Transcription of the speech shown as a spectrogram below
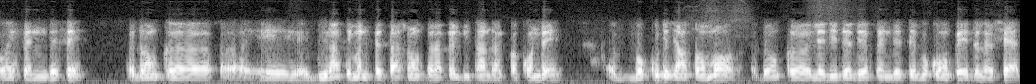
au FNDC. Donc, euh, euh, durant ces manifestations, on se rappelle du temps d'Alpha Condé, beaucoup de gens sont morts. Donc, euh, les leaders du FNDC, beaucoup ont payé de leur chair.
